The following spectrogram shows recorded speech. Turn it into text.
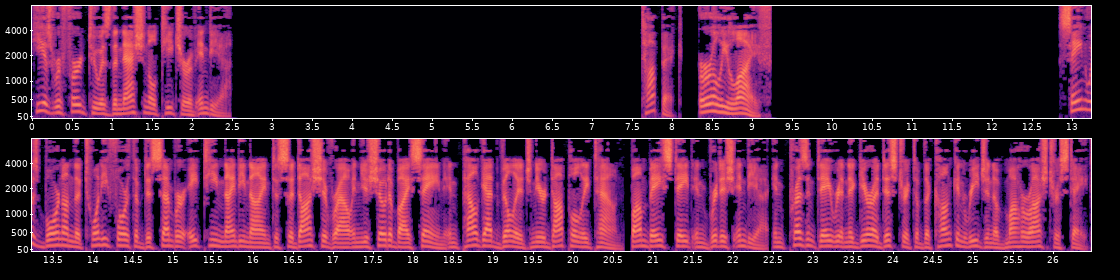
He is referred to as the national teacher of India. Early life Sane was born on 24 December 1899 to Sadashivrao and Yashodabai Sane in Palgad village near Dapoli town, Bombay state in British India in present-day Ratnagiri district of the Konkan region of Maharashtra state.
